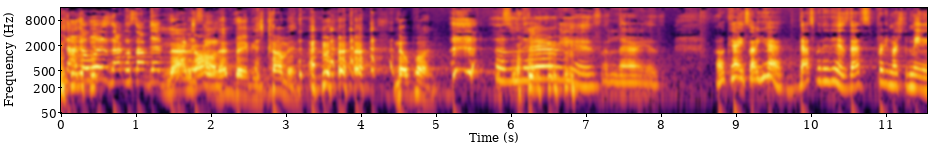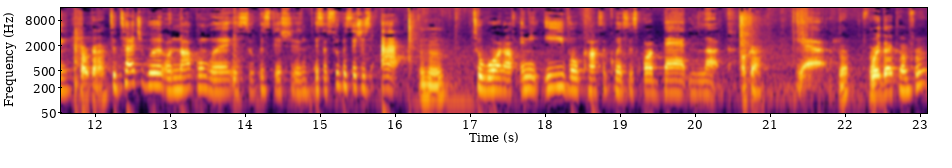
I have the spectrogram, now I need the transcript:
knock on wood is not going to stop that not at all. That baby's coming. no pun. hilarious, hilarious. Okay, so yeah, that's what it is. That's pretty much the meaning. Okay. To touch wood or knock on wood is superstition. It's a superstitious act Mm-hmm. to ward off any evil consequences or bad luck. Okay. Yeah. Yep. Where'd that come from?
